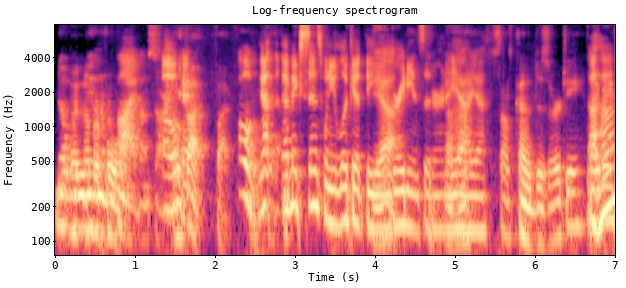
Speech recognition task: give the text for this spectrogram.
no, Uh, number four. five. I'm sorry. Oh, okay. Five. Five. Oh, that, that makes sense when you look at the Yeah. ingredients that are in it. Yeah, Uh-huh. yeah. Sounds kind of desserty. Uh-huh.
